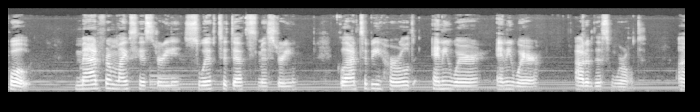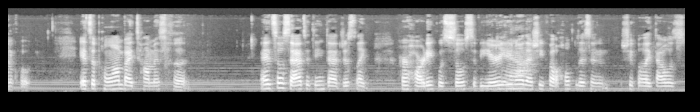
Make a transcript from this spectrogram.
quote, Mad from life's history, swift to death's mystery, glad to be hurled anywhere, anywhere out of this world. Unquote. It's a poem by Thomas Hood. And it's so sad to think that just like her heartache was so severe, you know, that she felt hopeless and she felt like that was,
